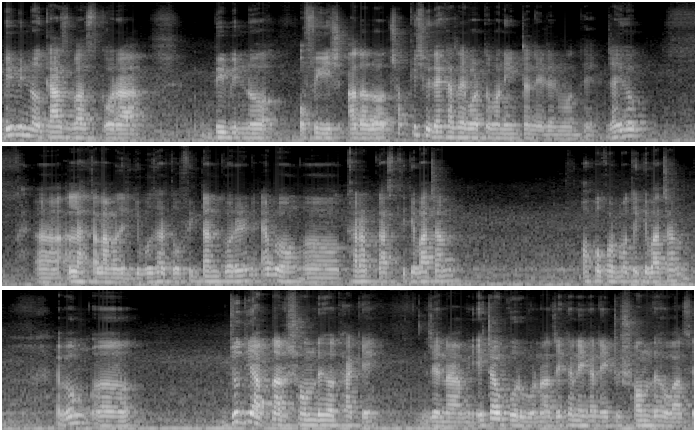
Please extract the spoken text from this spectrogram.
বিভিন্ন কাজ কাজবাজ করা বিভিন্ন অফিস আদালত সব কিছুই দেখা যায় বর্তমানে ইন্টারনেটের মধ্যে। যাই হোক আল্লাহ তালা আমাদেরকে বোঝার তৌফিক দান করেন এবং খারাপ কাজ থেকে বাঁচান, অপকর্ম থেকে বাঁচান এবং যদি আপনার সন্দেহ থাকে যে না, আমি এটাও করব না, যেখানে এখানে একটু সন্দেহ আছে,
